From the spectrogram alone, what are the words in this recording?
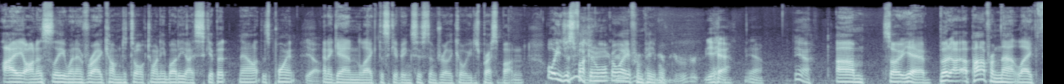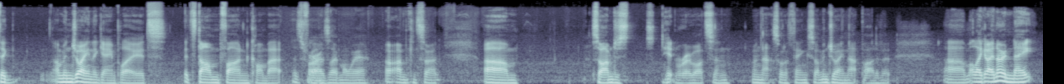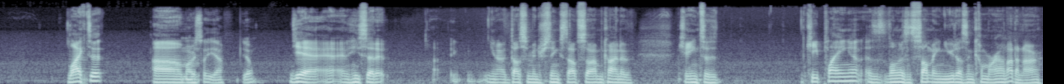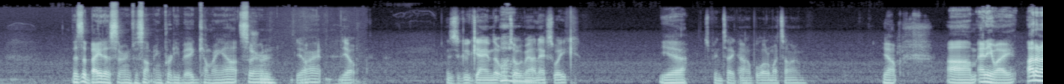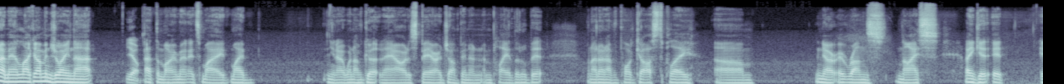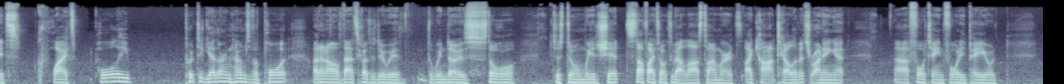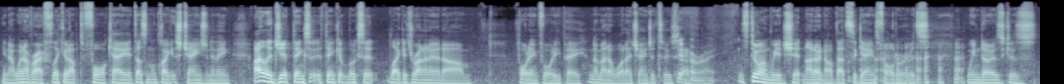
I honestly, whenever I come to talk to anybody, I skip it now at this point. Yeah. And again, like the skipping system's really cool. You just press a button, or you just fucking walk away from people. Yeah. Yeah. Yeah. Um. So yeah, but uh, apart from that, like the, I'm enjoying the gameplay. It's it's dumb fun combat as far Yeah. as I'm aware. uh, I'm concerned. Um, so I'm just hitting robots and and that sort of thing. So I'm enjoying that part of it. Um, like I know Nate liked it. Um, Mostly, yeah. Yep. yeah, a- and he said it, uh, you know, does some interesting stuff. So I'm kind of keen to keep playing it as long as something new doesn't come around. I don't know. There's a beta soon for something pretty big coming out soon. Yep. All right. Yep. It's a good game that we'll talk about next week. Yeah. It's been taking up a lot of my time. Yep. Um. Anyway, I don't know, man. Like I'm enjoying that Yep. at the moment. It's my my, you know, when I've got an hour to spare, I jump in and, and play a little bit. When I don't have a podcast to play, um, you know, it runs nice. I think it, it it's quite poorly put together in terms of a port. I don't know if that's got to do with the Windows Store just doing weird shit stuff I talked about last time, where it's I can't tell if it's running at uh, 1440p or you know, whenever I flick it up to 4K, it doesn't look like it's changed anything. I legit think think it looks at like it's running at um 1440p, no matter what I change it to. So Yeah, right. it's doing weird shit, and I don't know if that's the game's fault or if it's Windows, because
